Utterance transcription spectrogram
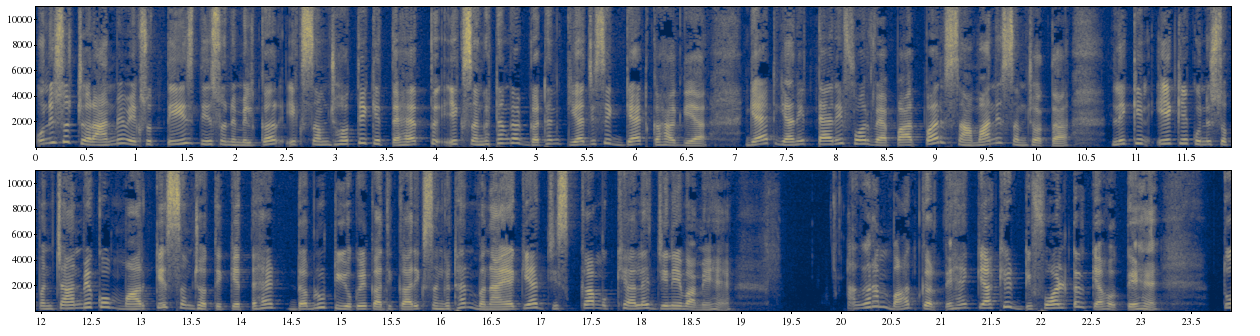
उन्नीस सौ चौरानवे में 123 देशों ने मिलकर एक समझौते के तहत तो एक संगठन का गठन किया, जिसे गैट कहा गया। गैट यानी टैरिफ और व्यापार पर सामान्य समझौता। लेकिन एक एक उन्नीस को मार्केट समझौते के तहत डब्ल्यू को एक आधिकारिक संगठन बनाया गया, जिसका मुख्यालय जिनेवा में है। अगर हम बात करते हैं कि आखिर डिफॉल्टर क्या होते हैं तो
